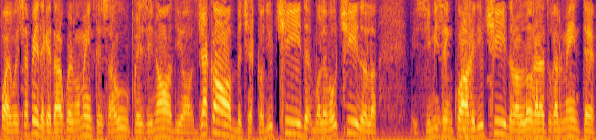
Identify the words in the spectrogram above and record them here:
Poi voi sapete che da quel momento Esaù prese in odio Giacobbe, cercò di ucciderlo, voleva ucciderlo, si mise in cuore di ucciderlo, allora naturalmente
